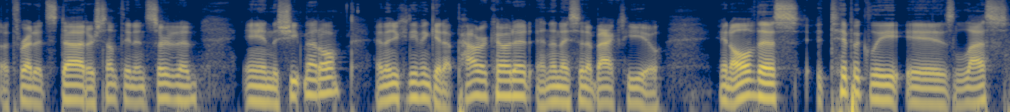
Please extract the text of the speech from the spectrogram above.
a threaded stud or something inserted in the sheet metal, and then you can even get it powder coated, and then they send it back to you. And all of this typically is less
